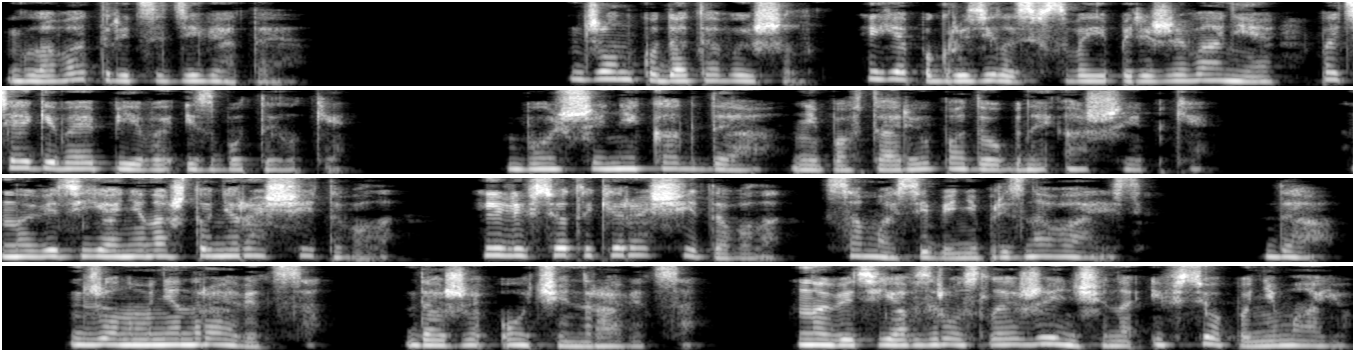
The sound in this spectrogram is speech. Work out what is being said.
Глава 39. Джон куда-то вышел, и я погрузилась в свои переживания, потягивая пиво из бутылки. Больше никогда не повторю подобной ошибки. Но ведь я ни на что не рассчитывала. Или все-таки рассчитывала, сама себе не признаваясь. Да, Джон мне нравится, даже очень нравится. Но ведь я взрослая женщина и все понимаю.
